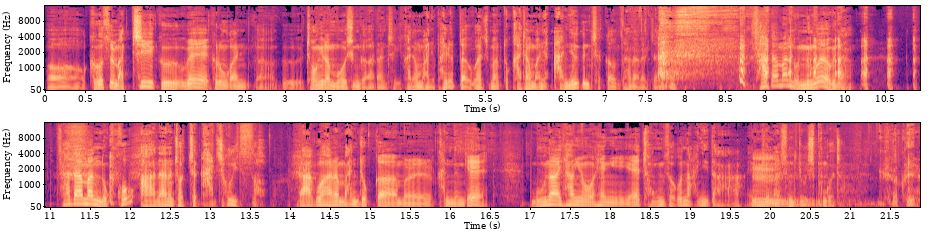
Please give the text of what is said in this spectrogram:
어 그것을 마치 그 왜 그런 거 아닙니까? 그 정의란 무엇인가라는 책이 가장 많이 팔렸다고 하지만 또 가장 많이 안 읽은 책 가운데 하나라잖아요. 사다만 놓는 거예요, 그냥. 사다만 놓고 아 나는 저 책 가지고 있어 라고 하는 만족감을 갖는 게 문화 향유 행위의 정석은 아니다 이렇게 음. 말씀드리고 싶은 거죠. 그렇군요.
